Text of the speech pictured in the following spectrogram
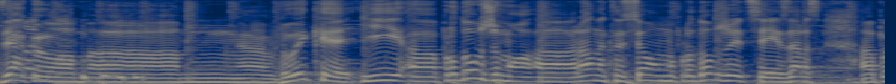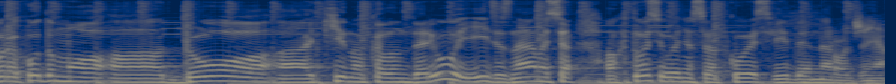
Дякую вам велике. І продовжимо. Ранок на сьомому продовжується. І зараз переходимо до кінокалендарю і дізнаємося, хто сьогодні святкує свій день народження.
